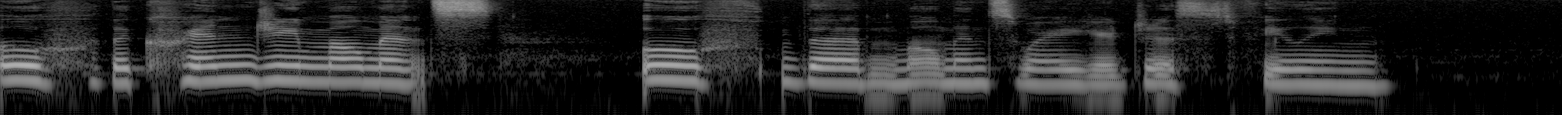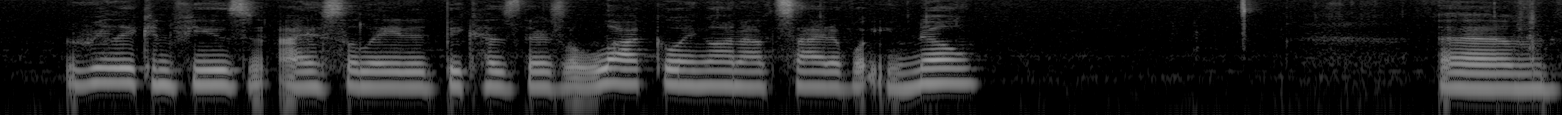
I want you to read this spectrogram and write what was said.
oh, the cringy moments. Oof, the moments where you're just feeling really confused and isolated because there's a lot going on outside of what you know. Um,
